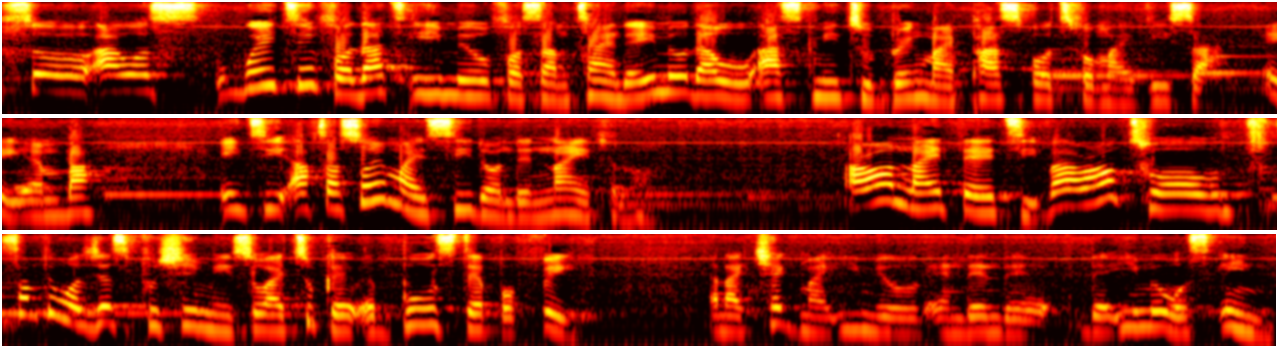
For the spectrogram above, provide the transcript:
So I was waiting for that email for some time. The email that will ask me to bring my passport for my visa. Hey, Emba. After sowing my seed on the 9th, you know, around 9.30, but around 12, something was just pushing me. So I took a, a bold step of faith and I checked my email and then the, the email was in.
